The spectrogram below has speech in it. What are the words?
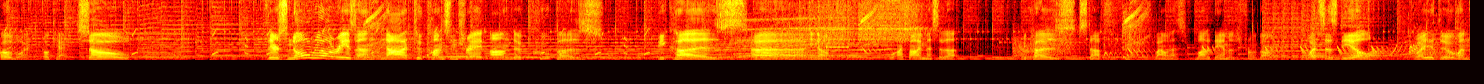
Oh boy, okay. So... There's no real reason not to concentrate on the Koopas because, uh, you know, well, I thought I messed it up. Because stuff. Wow, that's a lot of damage from a bone. What's his deal? What are you doing?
